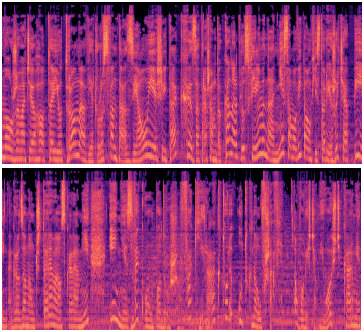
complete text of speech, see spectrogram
Może macie ochotę jutro na wieczór z fantazją? Jeśli tak, zapraszam do Kanal Plus Film na niesamowitą historię życia Pi, nagrodzoną czterema Oscarami i niezwykłą podróż Fakira, który utknął w szafie. Opowieść o miłości, karmie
